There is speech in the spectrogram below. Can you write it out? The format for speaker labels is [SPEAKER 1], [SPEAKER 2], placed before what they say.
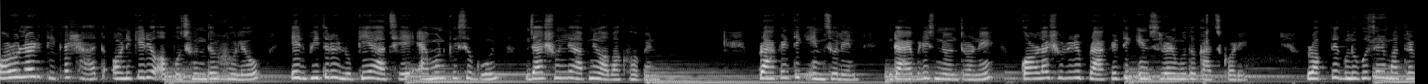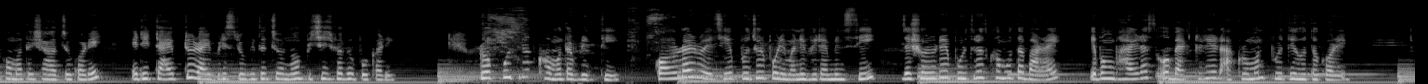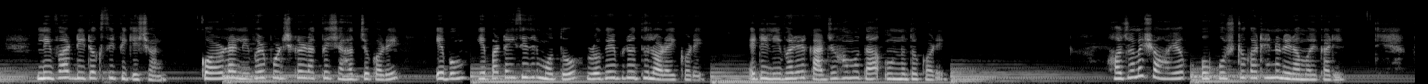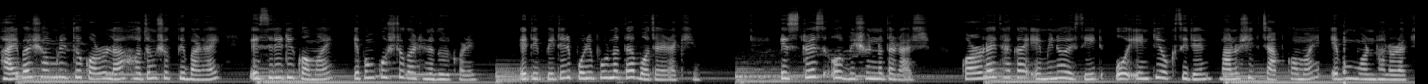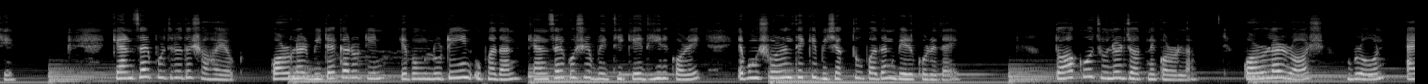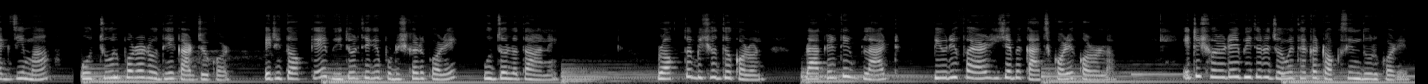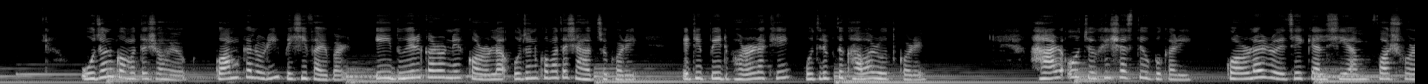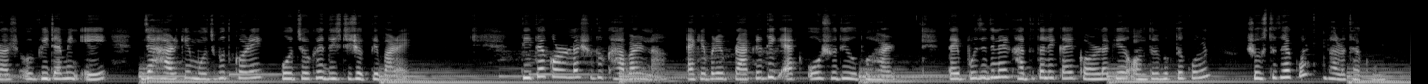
[SPEAKER 1] করলার তিতা স্বাদ অনেকেরই অপছন্দের হলেও এর ভিতরে লুকিয়ে আছে এমন কিছু গুণ যা শুনলে আপনি অবাক হবেন। প্রাকৃতিক ইনসুলিন, ডায়াবেটিস নিয়ন্ত্রণে করলা শরীরে প্রাকৃতিক ইনসুলিনের মতো কাজ করে। রক্তে গ্লুকোজের মাত্রা কমাতে সাহায্য করে। এটি টাইপ টু ডায়াবেটিস রোগীদের জন্য বিশেষভাবে উপকারী। রোগ প্রতিরোধ ক্ষমতা বৃদ্ধি। করলায় রয়েছে প্রচুর পরিমাণে ভিটামিন সি যা শরীরের প্রতিরোধ ক্ষমতা বাড়ায় এবং ভাইরাস ও ব্যাকটেরিয়ার আক্রমণ প্রতিহত করে। Liver detoxification. করলা লিভার পরিষ্কার রাখতে সাহায্য করে এবং হেপাটাইসিসের মতো রোগের বিরুদ্ধে লড়াই করে। এটি লিভারের কার্যক্ষমতা উন্নত করে। হজমে সহায়ক ও কোষ্ঠকাঠিন্য নিরাময়কারী। ফাইবার সমৃদ্ধ করলা হজম শক্তি বাড়ায়, অ্যাসিডিটি কমায় এবং কোষ্ঠকাঠিন্য দূর করে। এটি পেটের পরিপূর্ণতা বজায় রাখে। স্ট্রেস ও বিষণ্ণতা হ্রাস। করলায় থাকা এমিনো অ্যাসিড ও অ্যান্টিঅক্সিডেন্ট মানসিক চাপ কমায় এবং মন ভালো রাখে। ক্যান্সার প্রতিরোধে সহায়ক। করলার বিটা ক্যারোটিন এবং লুটেইন উপাদান ক্যান্সার কোষের বৃদ্ধিকে ধীর করে এবং শরীর থেকে বিষাক্ত উপাদান বের করে দেয়। ত্বক ও চুলের যত্নে করলা। করলার রস, ব্রণ, একজিমা ও চুল পড়া রোধে কার্যকর। এটি ত্বককে ভিতর থেকে পরিষ্কার করে, উজ্জ্বলতা আনে। রক্ত বিশুদ্ধকরণ। প্রাকৃতিক ব্লাড পিউরিফায়ার হিসেবে কাজ করে করলা। এটি শরীরের ভিতরে জমে থাকা টক্সিন দূর করে। ওজন কমাতে সহায়ক। কম ক্যালোরি, বেশি ফাইবার। এই দুইয়ের কারণে করলা ওজন কমাতে সাহায্য করে। এটি পেট ভরা রাখে, অতিরিক্ত খাওয়া রোধ করে। হাড় ও চোখের স্বাস্থ্যে উপকারী। করলায় রয়েছে ক্যালসিয়াম, ফসফরাস ও ভিটামিন এ, যা হাড়কে মজবুত করে ও চোখের দৃষ্টিশক্তি বাড়ায়। তিতা করলা শুধু খাবার না, একেবারে প্রাকৃতিক এক ঔষধি উপহার। তাই প্রতিদিনের খাদ্য তালিকায় করলাকে অন্তর্ভুক্ত করুন। সুস্থ থাকুন, ভালো থাকুন।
